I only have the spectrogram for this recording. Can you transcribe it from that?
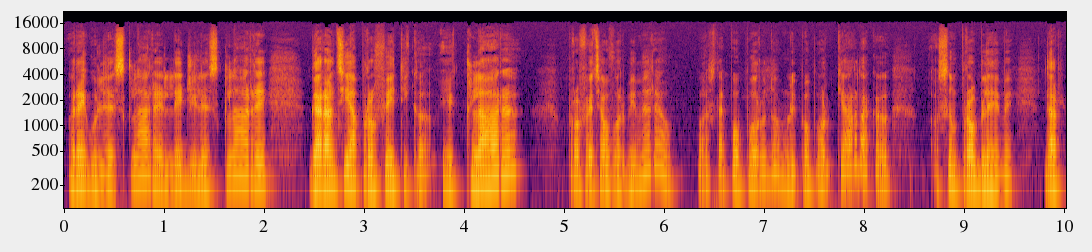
Regulile sunt clare, legile sunt clare, garanția profetică e clară, profeții au vorbit mereu. Ăsta e poporul Domnului, popor, chiar dacă sunt probleme, dar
